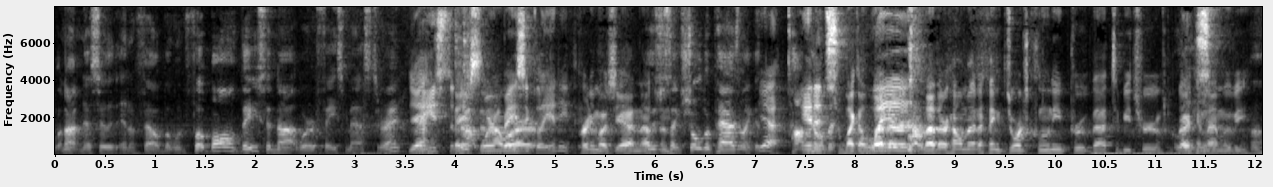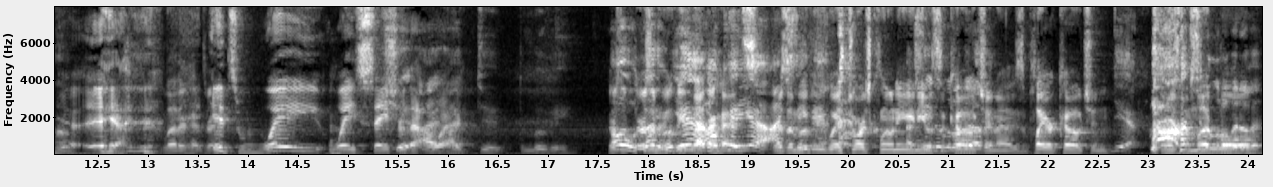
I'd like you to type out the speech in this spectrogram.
well, not necessarily the NFL, but when football, they used to not wear face masks, right? yeah, They used to they not wear basically anything. Pretty much, yeah, nothing. It was just like shoulder pads and like a Yeah, top and helmet. it's like a way- leather leather helmet. I think George Clooney proved that to be true back in Let's- that movie. uh-huh. Yeah, yeah. Leatherheads, right? It's way, way safer Shit, that I, way. I dude, the movie. There's, oh, a, there's leather, a movie, yeah, Leatherheads. Okay, yeah, there's I've a movie that. with George Clooney, I've and he was a the little bit of coach, and uh, he was a player coach, and Yeah, there was I've the seen a Mud little Bowl.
